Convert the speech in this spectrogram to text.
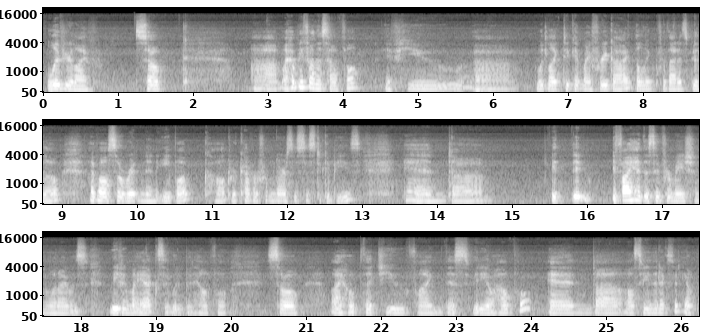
live your life. So um, I hope you found this helpful. If you uh, would like to get my free guide, the link for that is below. I've also written an ebook called Recover from Narcissistic Abuse, and um, it, it if I had this information when I was leaving my ex, it would have been helpful. So I hope that you find this video helpful, and uh, I'll see you in the next video.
